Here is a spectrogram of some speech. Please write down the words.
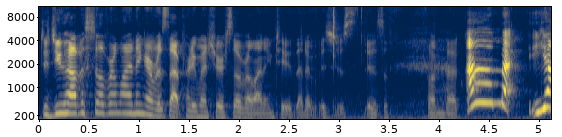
Did you have a silver lining or was that pretty much your silver lining too? That it was just, it was a fun book? Um, yeah,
